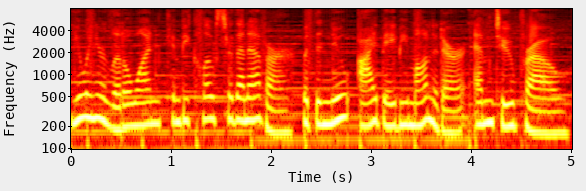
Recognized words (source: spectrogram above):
you and your little one can be closer than ever with the new iBaby Monitor M2 Pro.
